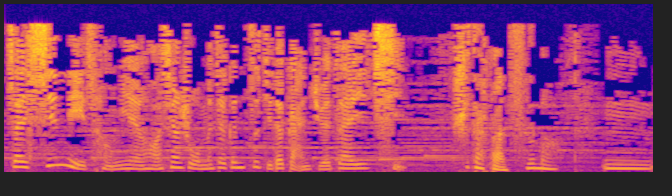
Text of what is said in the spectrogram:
在心理层面哈，像是我们在跟自己的感觉在一起，是在反思吗？嗯，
